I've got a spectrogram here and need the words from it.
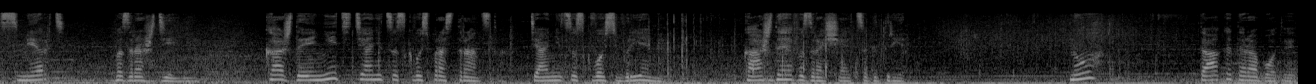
смерть, возрождение. Каждая нить тянется сквозь пространство, тянется сквозь время. Каждая возвращается к древу. Ну, так это работает.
